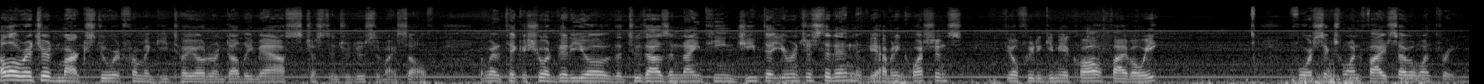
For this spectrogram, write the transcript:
Hello, Richard. Mark Stewart from McGee Toyota in Dudley, Mass. Just introducing myself. I'm going to take a short video of the 2019 Jeep that you're interested in. If you have any questions, feel free to give me a call, 508 461 5713.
